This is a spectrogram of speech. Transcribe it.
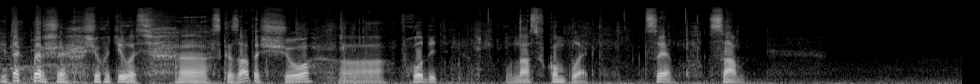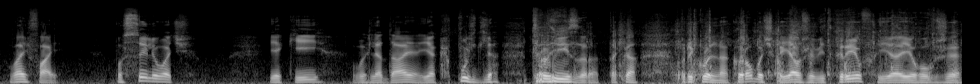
І так, перше, що хотілося сказати, що входить в нас в комплект. Це сам Wi-Fi посилювач, який виглядає як пульт для телевізора. Така прикольна коробочка. Я вже відкрив, я його вже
